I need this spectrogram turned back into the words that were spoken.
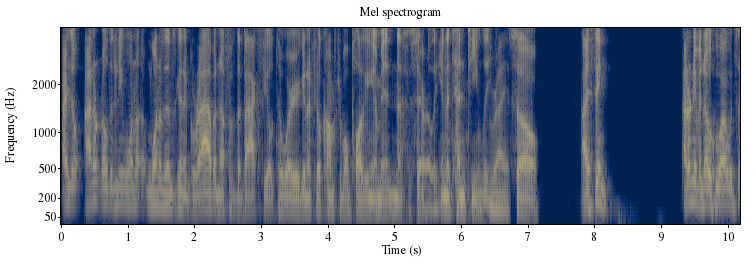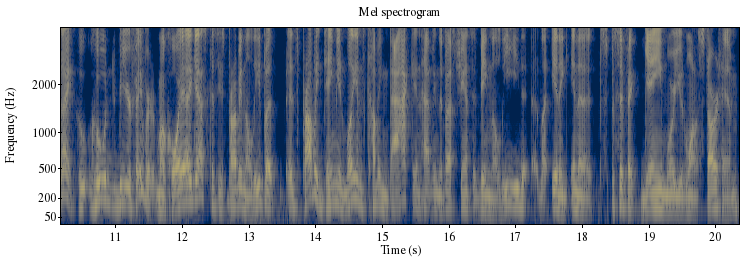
I, I don't I don't know that any one one of them is going to grab enough of the backfield to where you're going to feel comfortable plugging them in necessarily in a 10 team league. Right. So, I think I don't even know who I would say. Who who would be your favorite? McCoy, I guess, because he's probably in the lead. But it's probably Damien Williams coming back and having the best chance at being the lead in a in a specific game where you'd want to start him.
